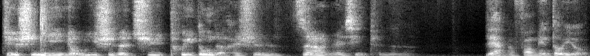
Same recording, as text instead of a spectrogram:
这个是你有意识的去推动的，还是自然而然形成的呢？两个方面都有。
